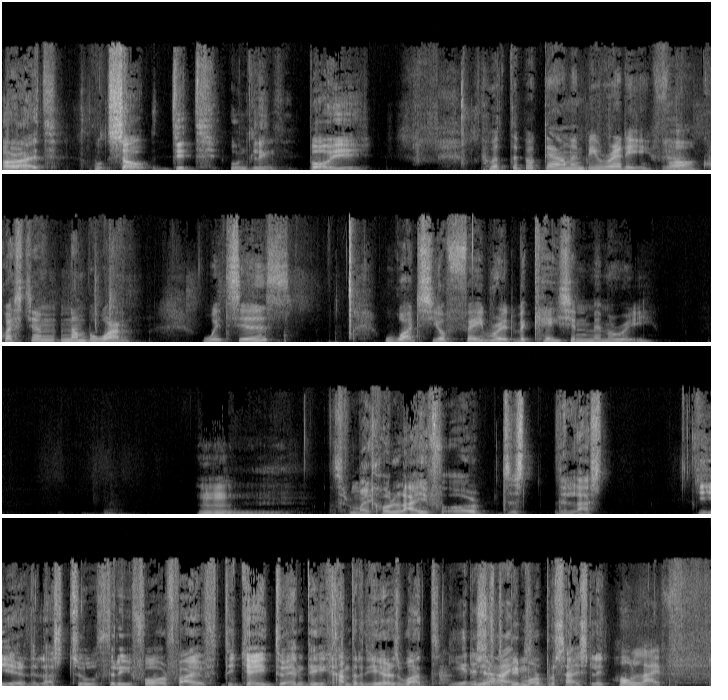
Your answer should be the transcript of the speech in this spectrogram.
All right. So, dit Undling, boy. Put the book down and be ready for Yeah. question number one, which is What's your favorite vacation memory? Mm, through my whole life, or just the last year, the last two, three, four, five, decade, 20, 100 years? What? You decide. you have to be more precisely. Whole life.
